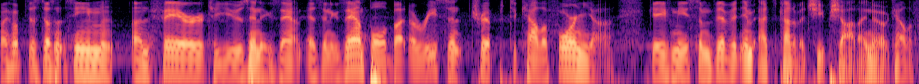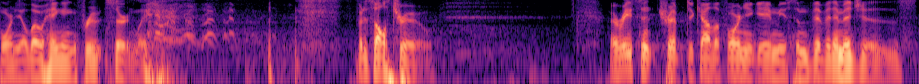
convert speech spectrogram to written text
I hope this doesn't seem unfair to use an exam- as an example, but a recent trip to California gave me some vivid. Im- that's kind of a cheap shot, I know, California. Low hanging fruit, certainly. but it's all true. A recent trip to California gave me some vivid images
